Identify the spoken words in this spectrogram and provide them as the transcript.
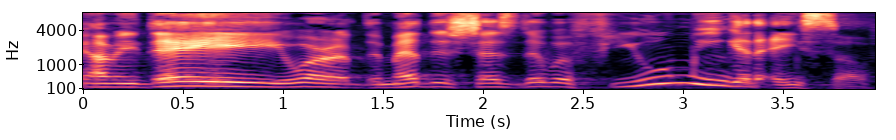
I mean, they were, the Medrash says they were fuming at Esav.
